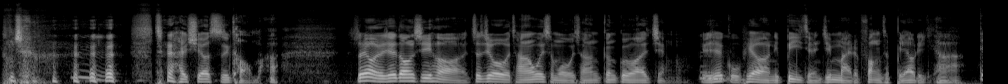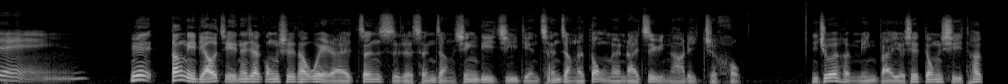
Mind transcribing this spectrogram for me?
这还需要思考吗？所以有些东西哈，这就我常常为什么我常常跟规划讲啊，有些股票啊你闭着眼睛买的放着，不要理它。对，因为当你了解那家公司它未来真实的成长性、利基点、成长的动能来自于哪里之后。你就会很明白，有些东西它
